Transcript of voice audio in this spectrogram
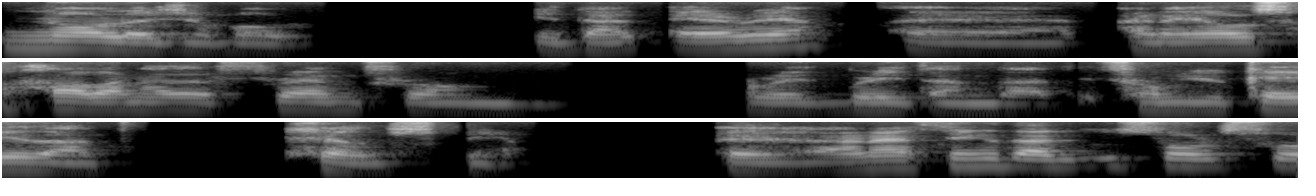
knowledgeable in that area. Uh, and I also have another friend from Great Britain that from UK that helps me. Uh, and I think that it's also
